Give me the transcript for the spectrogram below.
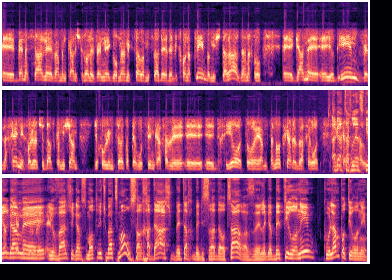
אה, בין השר אה, והמנכ"ל שלו לבין אה, גורמי המקצוע במשרד אה, לביטחון הפנים, במשטרה, זה אנחנו אה, גם אה, אה, יודעים, ולכן יכול להיות שדווקא משם יוכלו למצוא את התירוצים ככה לדחיות או אה, המתנות כאלה ואחרות. אגב, צריך להזכיר גם, אה, יובל, שגם סמוטריץ' בעצמו הוא שר חדש, בטח במשרד האוצר, אז אה, לגבי טירונים, כולם פה טירונים.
